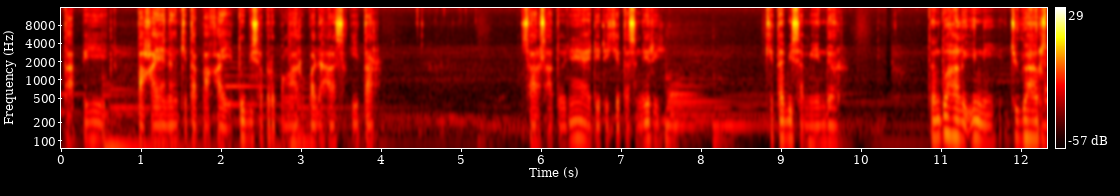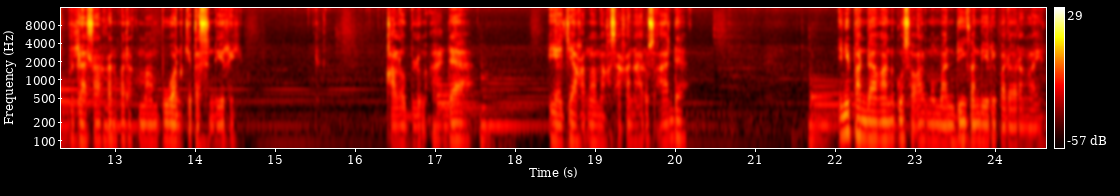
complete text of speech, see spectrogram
Tapi pakaian yang kita pakai itu bisa berpengaruh pada hal sekitar. Salah satunya ya diri kita sendiri. Kita bisa minder. Tentu hal ini juga harus berdasarkan pada kemampuan kita sendiri. Kalau belum ada, ya jangan memaksakan harus ada. Ini pandanganku soal membandingkan diri pada orang lain.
